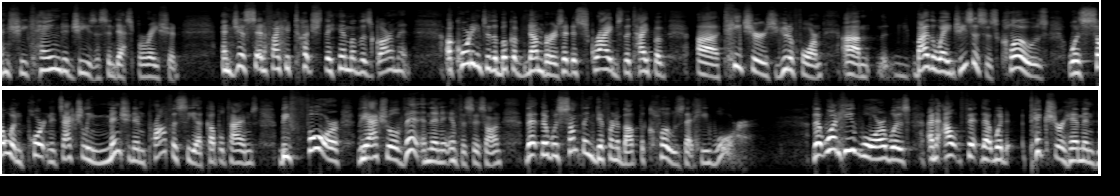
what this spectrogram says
And she came to Jesus in desperation and just said, If I could touch the hem of his garment. According to the book of Numbers, it describes the type of uh, teacher's uniform. Um, by the way, Jesus' clothes was so important, it's actually mentioned in prophecy a couple times before the actual event, and then an emphasis on that there was something different about the clothes that he wore. That what he wore was an outfit that would picture him and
